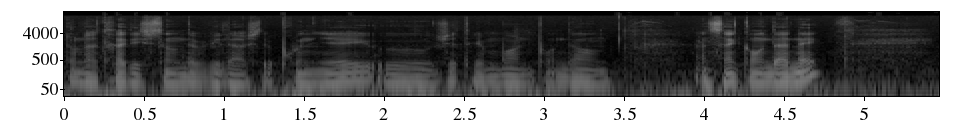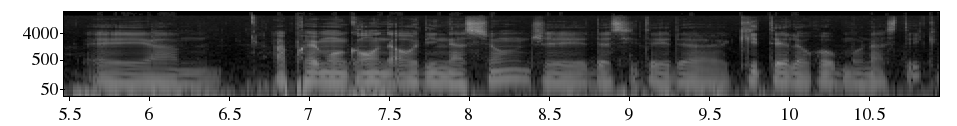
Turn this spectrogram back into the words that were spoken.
dans la tradition du village de Prunier où j'étais moine pendant un cinquante. Et euh, après mon grande ordination, j'ai décidé de quitter le robe monastique.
